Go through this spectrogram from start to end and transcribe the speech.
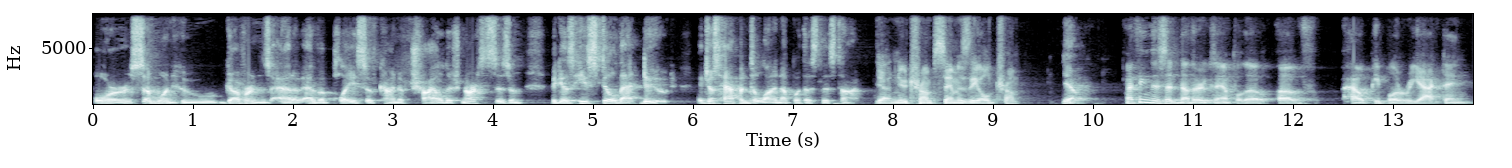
or someone who governs out of, out of a place of kind of childish narcissism because he's still that dude. It just happened to line up with us this time. Yeah, new Trump, same as the old Trump. Yeah. I think there's another example though of how people are reacting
